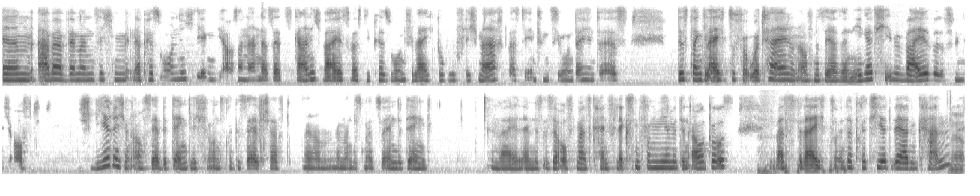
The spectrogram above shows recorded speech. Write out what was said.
Ähm, aber wenn man sich mit einer Person nicht irgendwie auseinandersetzt, gar nicht weiß, was die Person vielleicht beruflich macht, was die Intention dahinter ist, das dann gleich zu verurteilen und auf eine sehr, sehr negative Weise, das finde ich oft schwierig und auch sehr bedenklich für unsere Gesellschaft, ähm, wenn man das mal zu Ende denkt. Weil ähm, das ist ja oftmals kein Flexen von mir mit den Autos, was vielleicht so interpretiert werden kann. Ja.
